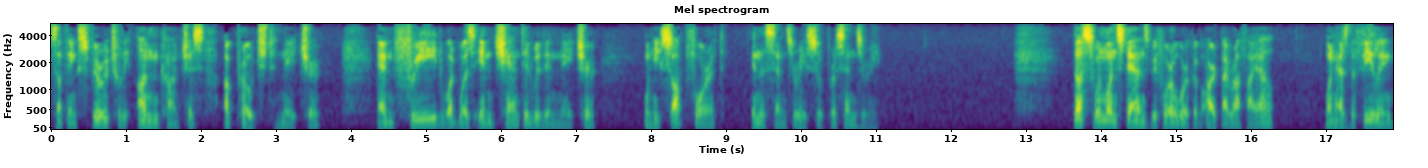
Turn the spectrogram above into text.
something spiritually unconscious approached nature and freed what was enchanted within nature when he sought for it in the sensory suprasensory. Thus, when one stands before a work of art by Raphael, one has the feeling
